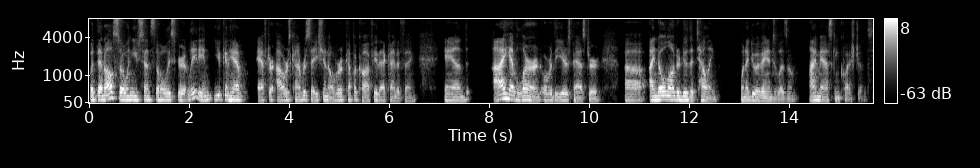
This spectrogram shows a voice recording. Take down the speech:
But then also, when you sense the Holy Spirit leading, you can have after hours conversation over a cup of coffee, that kind of thing. And I have learned over the years, Pastor, uh, I no longer do the telling when I do evangelism. I'm asking questions.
